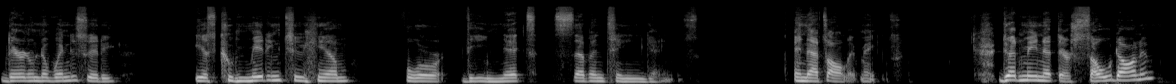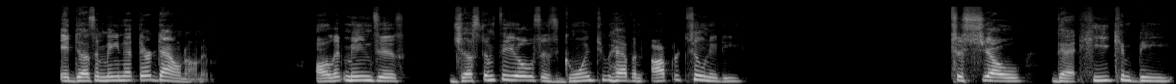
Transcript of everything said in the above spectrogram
there in the Windy City is committing to him for the next 17 games. And that's all it means. Doesn't mean that they're sold on him. It doesn't mean that they're down on him. All it means is Justin Fields is going to have an opportunity to show that he can be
